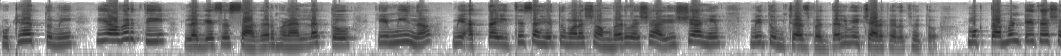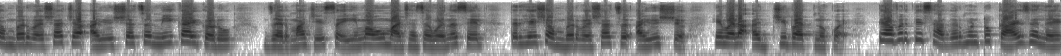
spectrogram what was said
कुठे आहात तुम्ही? यावरती लगेचच सागर म्हणायला लागतो की मी ना मी आत्ता इथेच आहे. तुम्हाला शंभर वर्ष आयुष्य आहे. मी तुमच्याचबद्दल विचार करत होतो. मुक्ता म्हणते त्या शंभर वर्षाच्या आयुष्याचं मी काय करू? जर माझे सईमाऊ माझ्याजवळ नसेल तर हे शंभर वर्षाचं आयुष्य हे मला अजिबात नको आहे. त्यावरती सागर म्हणतो काय झालंय?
